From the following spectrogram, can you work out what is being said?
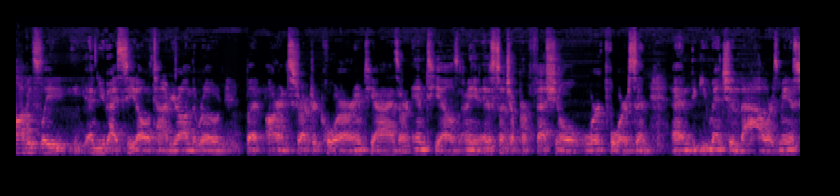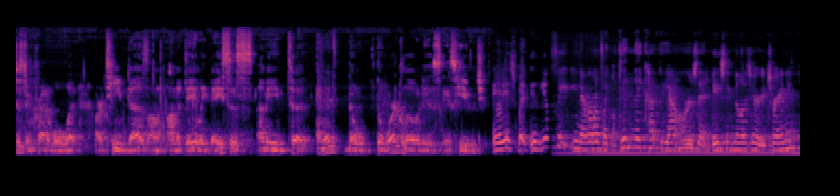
obviously, and you guys see it all the time. You're on the road but our instructor corps, our MTIs, our MTLs, I mean, it's such a professional workforce. And, and you mentioned the hours. I mean, it's just incredible what our team does on, on a daily basis. I mean, to, and it, the, the workload is, is huge. It is, but you'll say, you know, everyone's like, well, didn't they cut the hours at basic military training?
